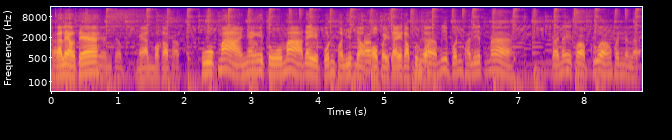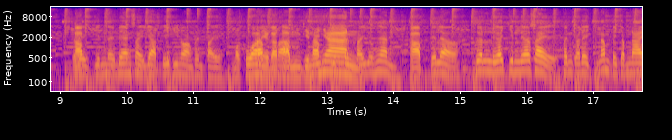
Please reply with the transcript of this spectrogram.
ครับ ก็แล้วแต่แม่นครับ แม่นบ่ครับครับ ปลูกมาใหญ่โตมาได้ผลผลิตแล้วครับเอาไปใช้ครับคุณพ่อ เมื่อมีผลผลิตมาก็ในครอบครัวของเพิ่นนั่นแหละครับ ได้กินได้แบ่งใส่ญาติพี่น้องเพิ่นไปมาครัวนี่ก็ครับตำกินในตำงานเพิ่ไปอยู่เฮือนครับเสร็จแล้วเพื่อนเหลือกินเหลือใส่เพิ่นก็ได้นํไปจำหน่าย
